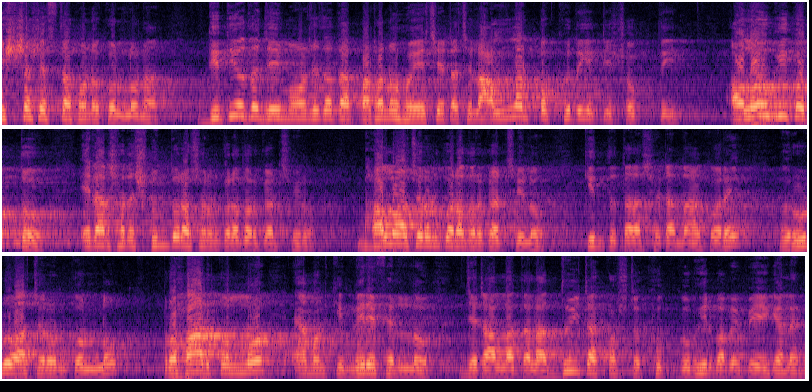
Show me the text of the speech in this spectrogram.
বিশ্বাস স্থাপনও করল না। দ্বিতীয়ত যে মর্যাদা তার পাঠানো হয়েছে, এটা ছিল আল্লাহর পক্ষ থেকে একটি শক্তি, অলৌকিকত্ব, এটার সাথে সুন্দর আচরণ করা দরকার ছিল, ভালো আচরণ করা দরকার ছিল, কিন্তু তারা সেটা না করে রূঢ় আচরণ করল, প্রহার করল, এমনকি মেরে ফেলল, যেটা আল্লাহ তালা দুইটা কষ্ট খুব গভীরভাবে পেয়ে গেলেন।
